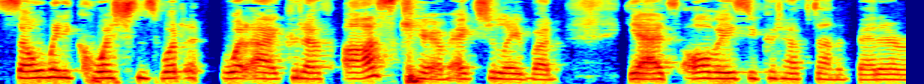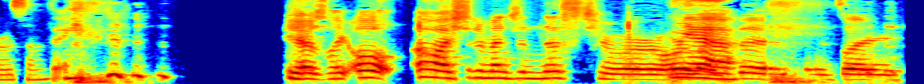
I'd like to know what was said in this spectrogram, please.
so many questions what what I could have asked him actually. But yeah, it's always you could have done it better or something. yeah, it's like, oh, oh, I should have mentioned this to her or Yeah. like this. It's like,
